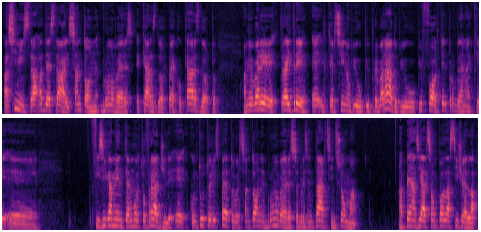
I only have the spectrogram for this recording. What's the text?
A sinistra, a destra hai Santon, Bruno Perez e Karsdorp. Ecco, Karsdorp a mio parere tra i tre è il terzino più, più preparato, più, più, forte. Il problema è che eh, fisicamente è molto fragile e con tutto il rispetto per Santon e Bruno Perez presentarsi insomma appena si alza un po' l'asticella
